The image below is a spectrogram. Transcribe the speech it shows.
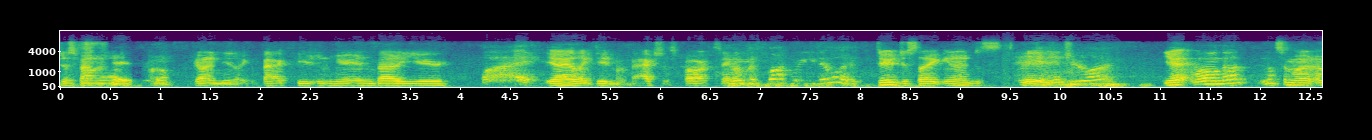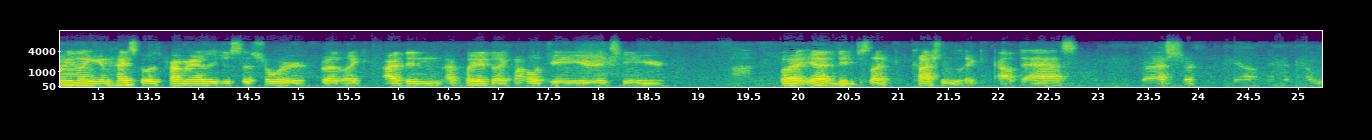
just found out I'm gonna need like a back fusion here in about a year. Why? Yeah, like dude, my back's just fucked. Same What the fuck were you doing? dude, just like you know, just Were you getting injured a lot? Yeah, well, not not so much. I mean, like in high school, it was primarily just a shoulder, but like I didn't. I played like my whole junior year and senior year. But yeah, dude, just like concussions, like out the ass. Bro, that's me out, man. I'm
